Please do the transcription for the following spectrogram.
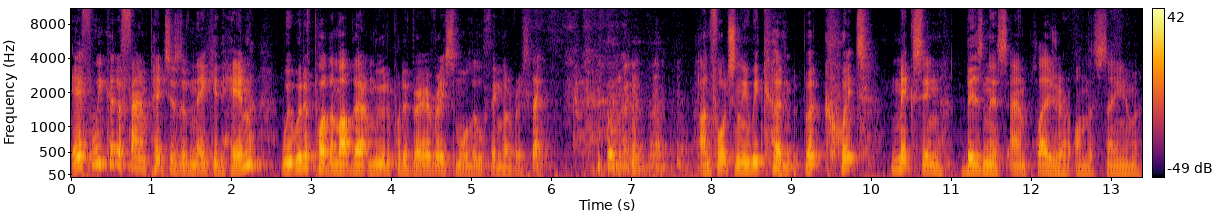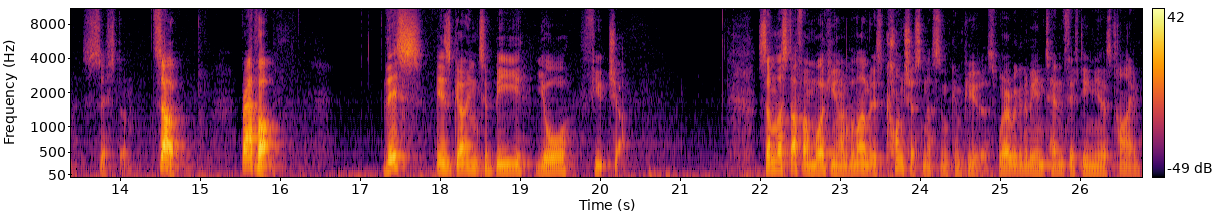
If we could have found pictures of naked him, we would have put them up there and we would have put a very, very small little thing over his thing. Unfortunately, we couldn't, but quit mixing business and pleasure on the same system. So, wrap up. This is going to be your future. Some of the stuff I'm working on at the moment is consciousness and computers. Where are we going to be in 10, 15 years' time?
